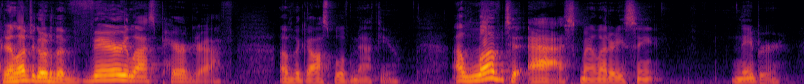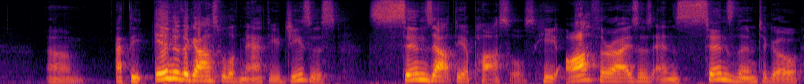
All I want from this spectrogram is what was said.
And I love to go to the very last paragraph of the Gospel of Matthew. I love to ask my Latter-day Saint neighbor, um, at the end of the Gospel of Matthew, Jesus sends out the apostles. He authorizes and sends them to go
